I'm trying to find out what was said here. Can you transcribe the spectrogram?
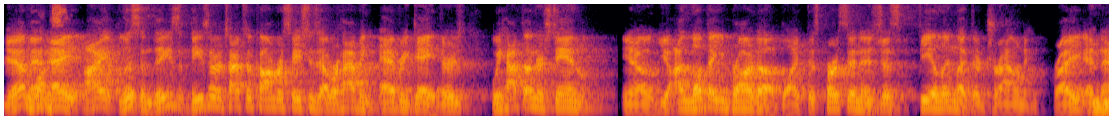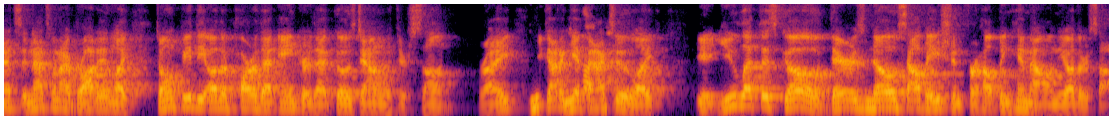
Yeah, man. Hey, see. I listen. These these are the types of conversations that we're having every day. There's we have to understand. You know, you, I love that you brought it up. Like this person is just feeling like they're drowning, right? And mm-hmm. that's and that's when I brought in like, don't be the other part of that anchor that goes down with your son, right? You got to get back to like, you, you let this go. There is no salvation for helping him out on the other side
